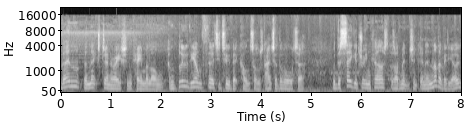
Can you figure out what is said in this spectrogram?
Then the next generation came along and blew the old 32-bit consoles out of the water, with the Sega Dreamcast, as I've mentioned in another video,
